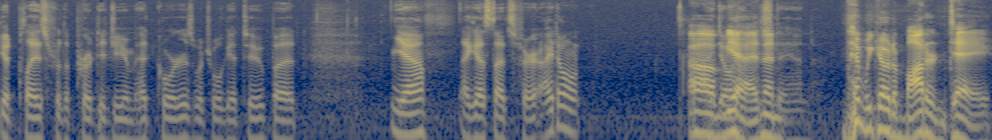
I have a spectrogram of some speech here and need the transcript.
Good place for the Prodigium headquarters, which we'll get to. But yeah, I guess that's fair. I don't. I Um, don't yeah, and then then we go to modern day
